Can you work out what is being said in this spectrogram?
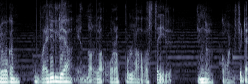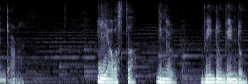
രോഗം വരില്ല എന്നുള്ള ഉറപ്പുള്ള അവസ്ഥയിൽ നിങ്ങൾ കോൺഫിഡന്റ് ആണ്. ഈ അവസ്ഥ നിങ്ങൾ വീണ്ടും വീണ്ടും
